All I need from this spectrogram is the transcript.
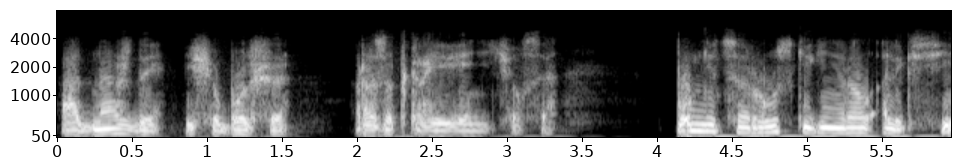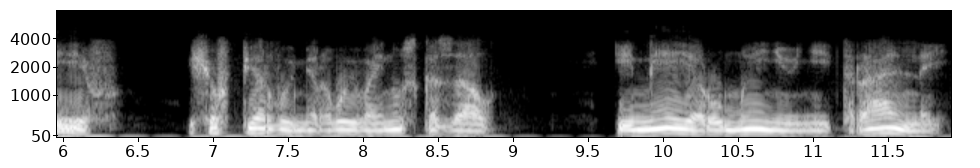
А однажды еще больше разоткровенничался. Помнится, русский генерал Алексеев еще в Первую мировую войну сказал, «Имея Румынию нейтральной,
